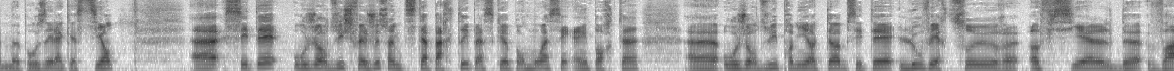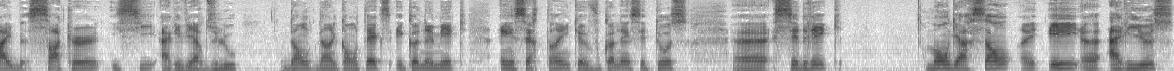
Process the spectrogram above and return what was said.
me poser la question. Euh, c'était aujourd'hui, je fais juste un petit aparté parce que pour moi, c'est important. Euh, aujourd'hui, 1er octobre, c'était l'ouverture euh, officielle de Vibe Soccer ici à Rivière-du-Loup. Donc, dans le contexte économique incertain que vous connaissez tous, Cédric, mon garçon et Arius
